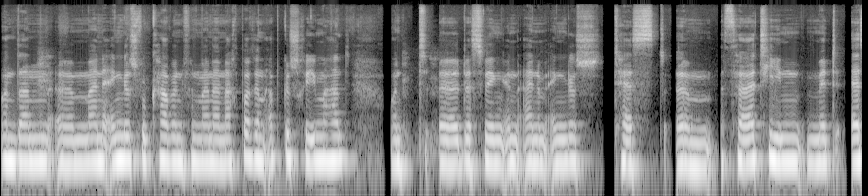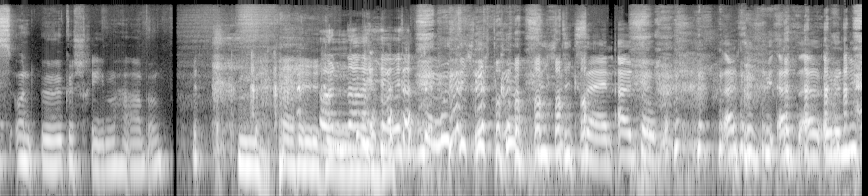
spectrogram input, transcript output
und dann äh, meine Englischvokabeln von meiner Nachbarin abgeschrieben hat und äh, deswegen in einem Englischtest ähm, 13 mit S und Ö geschrieben habe. Nein. Oh nein. dafür muss ich nicht kurzsichtig sein. Also, also, also, also oder nicht.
